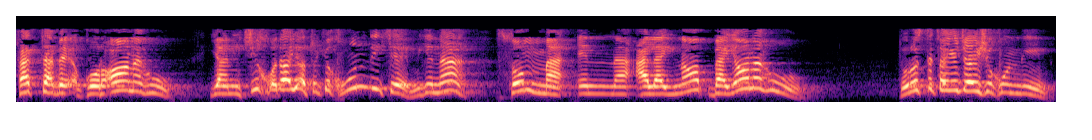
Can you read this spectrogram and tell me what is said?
فتبع قرآنه. یعنی چی خدایا؟ تو که خوندی که. میگه نه. ثم ان علینا بیانه. درسته تا یه جایشو خوندیم.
